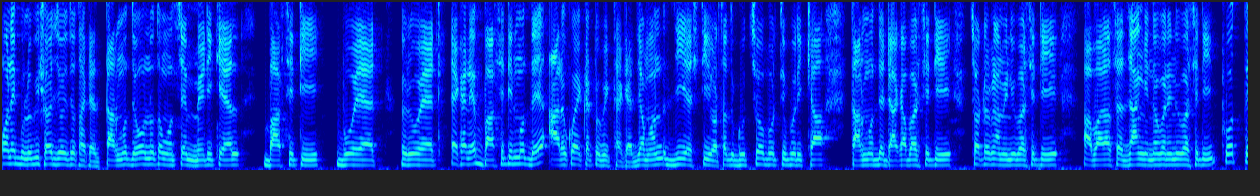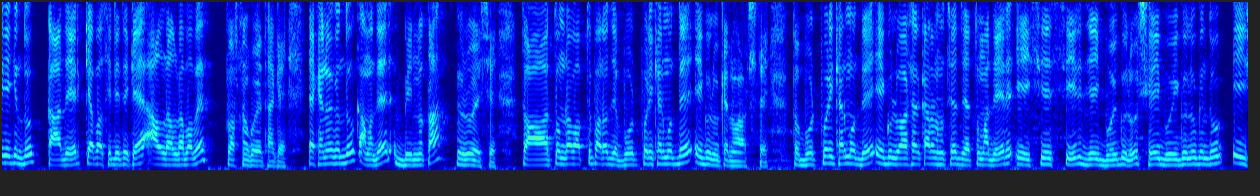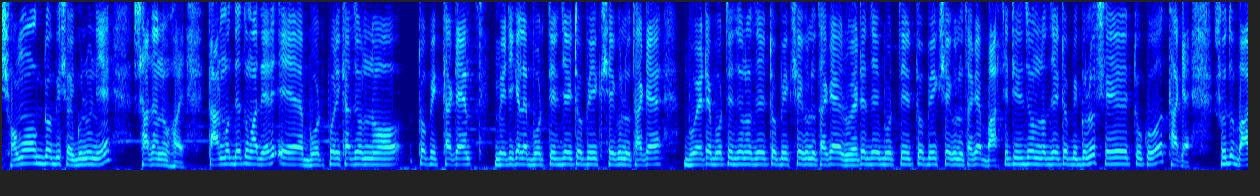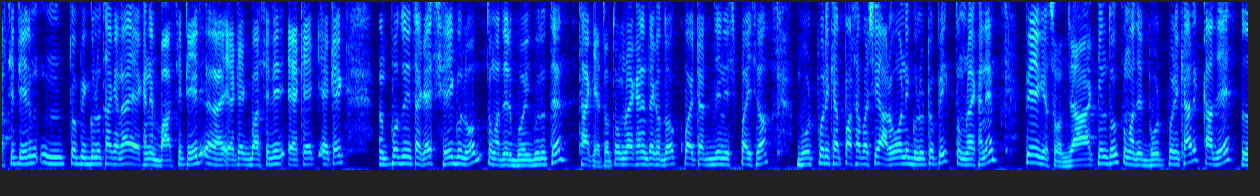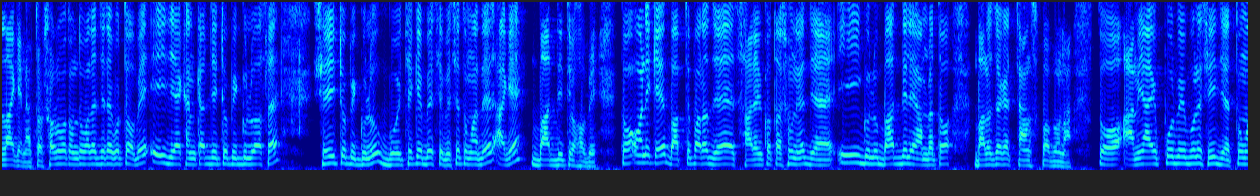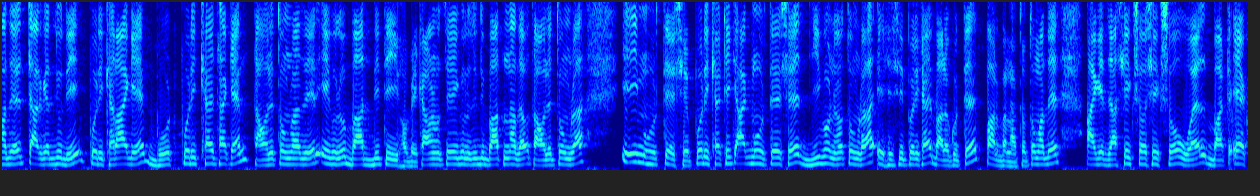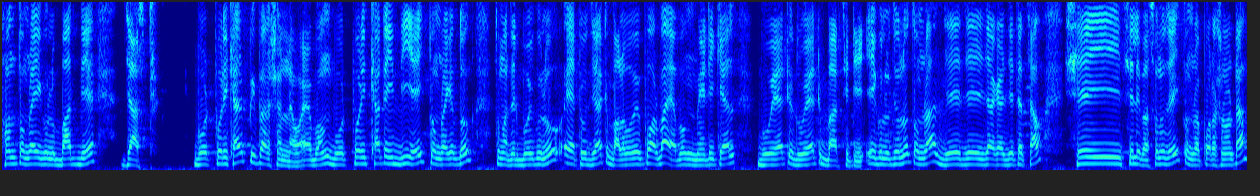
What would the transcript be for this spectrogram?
অনেকগুলো বিষয় জড়িত থাকে, তার মধ্যে অন্যতম হচ্ছে মেডিকেল ভার্সিটি বুয়েট, রুয়েট, এখানে ভার্সিটির মধ্যে আরও কয়েকটা টপিক থাকে। যেমন জিএসটি অর্থাৎ গুচ্ছ ভর্তি পরীক্ষা, তার মধ্যে ঢাকা ভার্সিটি চট্টগ্রাম ইউনিভার্সিটি আবার আছে জাহাঙ্গীরনগর ইউনিভার্সিটি প্রত্যেকে কিন্তু তাদের ক্যাপাসিটি থেকে আলাদা আলাদাভাবে প্রশ্ন করে থাকে। এখানেও কিন্তু আমাদের ভিন্নতা রয়েছে। তো, তোমরা ভাবতে পারো যে বোর্ড পরীক্ষার মধ্যে এগুলো কেন আসছে? তো, বোর্ড পরীক্ষার মধ্যে এগুলো আসার কারণ হচ্ছে যে তোমাদের এই সিএসসির যেই বইগুলো, সেই বইগুলো কিন্তু এই সমগ্র বিষয়গুলো নিয়ে সাজানো হয়। তার মধ্যে তোমাদের বোর্ড পরীক্ষার জন্য টপিক থাকে মেডিকেলে ভর্তির যেই টপিক সেগুলো থাকে, বুয়েটে ভর্তির জন্য যেই টপিক সেগুলো থাকে, রুয়েটে যেই ভর্তির টপিক সেগুলো থাকে ভার্সিটির জন্য যেই টপিকগুলো সেটুকুও থাকে। শুধু ভার্সিটির টপিকগুলো থাকে না, এখানে ভার্সিটির এক এক ভার্সিটির এক এক এক এক পদ্ধতি থাকে, সেইগুলো তোমাদের বইগুলোতে থাকে। তো তোমরা এখানে দেখো তো, কয়টা জিনিস পাইছো। বোর্ড পরীক্ষার পাশাপাশি আরও অনেকগুলো টপিক তোমরা এখানে পেয়ে গেছো, যা কিন্তু তোমাদের বোর্ড পরীক্ষার কাজে লাগে না। তো সর্বপ্রথম তোমাদের যেটা করতে হবে, এই যে এখানকার যে টপিকগুলো আছে, সেই টপিকগুলো বই থেকে বেছে বেছে তোমাদের আগে বাদ দিতে হবে। তো অনেকে ভাবতে পারো যে স্যারের কথা শুনে যে এইগুলো বাদ দিলে আমরা তো ভালো জায়গায় চান্স পাবো না। তো আমি আগে পূর্বেই বলেছি যে তোমাদের টার্গেট যদি পরীক্ষার আগে বোর্ড পরীক্ষায় থাকে, তাহলে তোমাদের এগুলো বাদ দিতেই হবে। কারণ হচ্ছে এগুলো যদি বাদ না দাও, তাহলে তোমরা এই মুহূর্তে এসে, পরীক্ষা ঠিক আগ মুহূর্তে এসে জীবনেও তোমরা এসএসসি পরীক্ষায় ভালো করতে পারবে না। তো তোমাদের আগে যা শিখছো শিখছো ওয়েল বাট এখন তোমরা এগুলো বাদ দিয়ে জাস্ট বোর্ড পরীক্ষার প্রিপারেশন নাও এবং বোর্ড পরীক্ষাটি দিয়েই তোমরা কিন্তু তোমাদের বইগুলো এ টু জেড ভালোভাবে পড়বা এবং মেডিকেল বুয়েট, রুয়েট ভার্সিটি এগুলোর জন্য তোমরা যে যে জায়গায় যেতে চাও সেই সিলেবাস অনুযায়ী তোমরা পড়াশোনাটা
